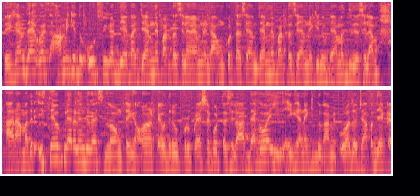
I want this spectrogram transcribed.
তো এখানে দেখো guys, আমি কিন্তু উড ফিগার দিয়ে ভাই যেমনে পারতেছিলাম এমনি ডাউন করতেছিলাম, যেমনি পারতেছি, এমনি কিন্তু ড্যামেজ দিতেছিলাম। আর আমাদের স্টেম প্লেয়ার কিন্তু গাইস লং থেকে অনেকটা ওদের উপর প্রেশার করতেছিল। আর দেখো ভাই, এইখানে কিন্তু আমি ওদের যাতা দিয়ে একটা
